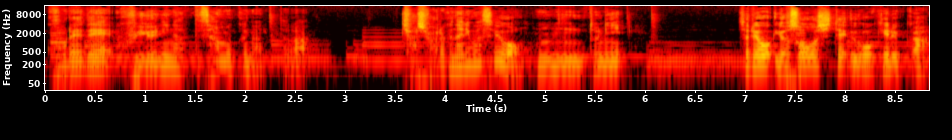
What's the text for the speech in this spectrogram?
これで冬になって寒くなったら調子悪くなりますよ。本当に。それを予想して動けるか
